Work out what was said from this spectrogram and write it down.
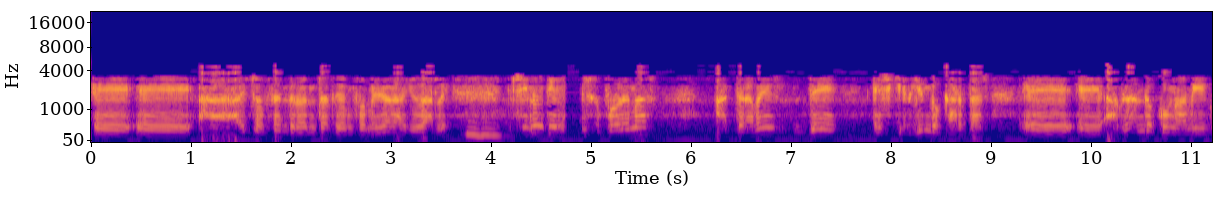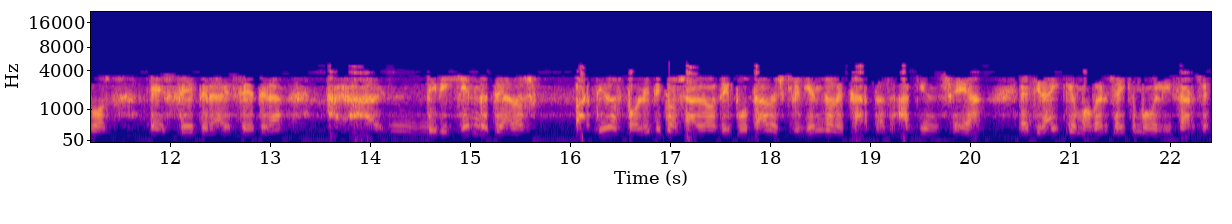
eh, eh, a estos centros de orientación familiar a ayudarle. Si no tiene esos problemas, a través de escribiendo cartas, eh, eh, hablando con amigos, etcétera, etcétera, dirigiéndote a los partidos políticos, a los diputados, escribiéndole cartas a quien sea. Es decir, hay que moverse, hay que movilizarse.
